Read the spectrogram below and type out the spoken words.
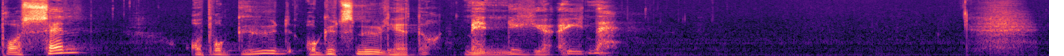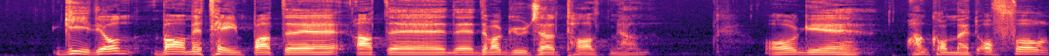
på oss selv og på Gud og Guds muligheter med nye øyne. Gideon ba om et tegn på at, eh, at, eh, det var Gud som hadde talt med ham. Og eh, Han kom med et offer,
